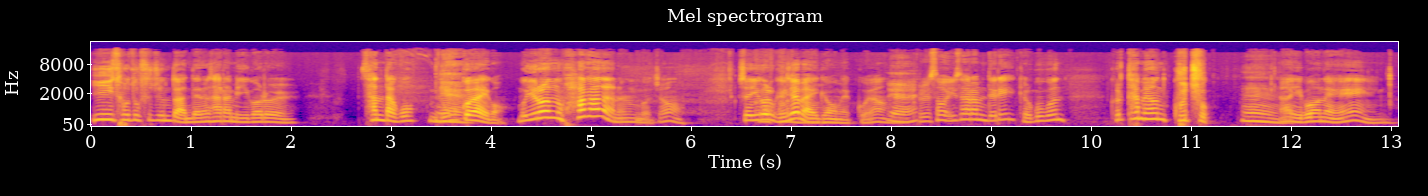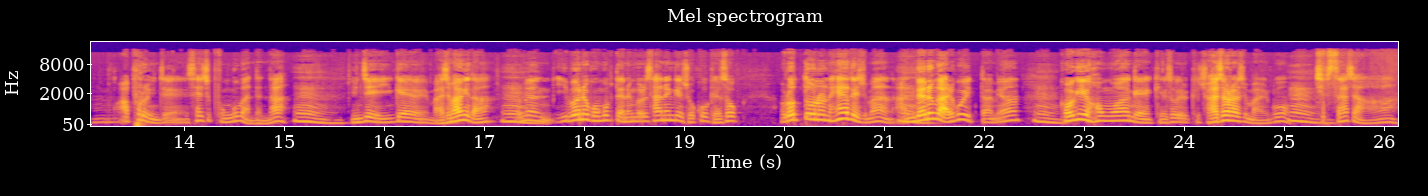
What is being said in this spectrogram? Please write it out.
이 소득 수준도 안 되는 사람이 이거를 산다고? 누구 예. 거야 이거? 뭐 이런 화가 나는 거죠. 그래서 이걸 그렇군요. 굉장히 많이 경험했고요. 예. 그래서 이 사람들이 결국은 그렇다면 구축. 음. 아 이번에 음, 앞으로 이제 새 집 공급 안 된다. 음. 이제 이게 마지막이다. 음. 그러면 이번에 공급되는 걸 사는 게 좋고 계속 로또는 해야 되지만 안 음. 되는 거 알고 있다면 음. 거기에 허무하게 계속 이렇게 좌절하지 말고 음. 집 사자.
